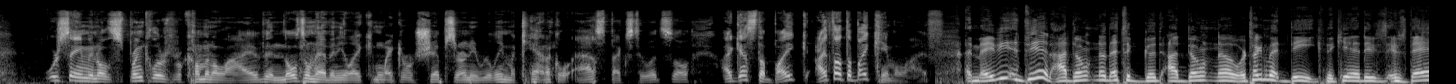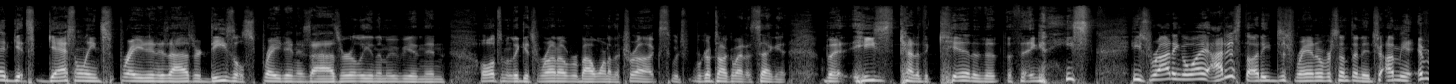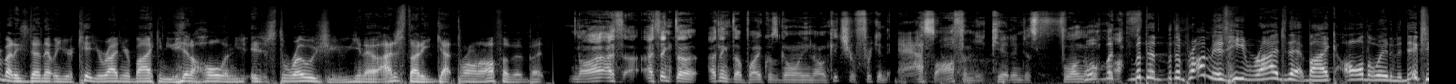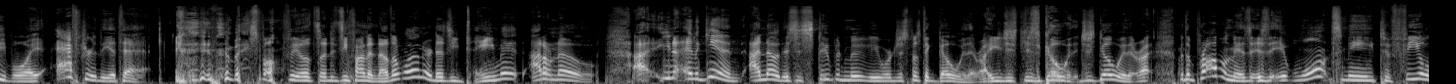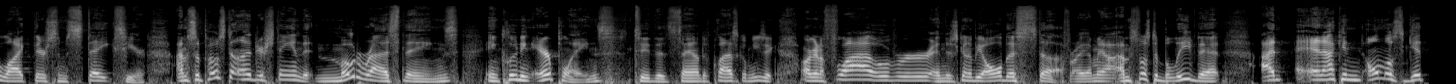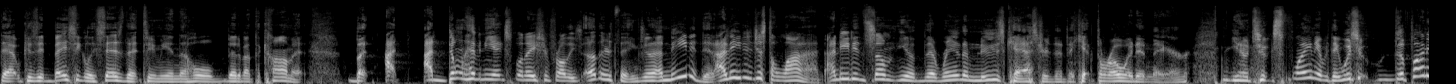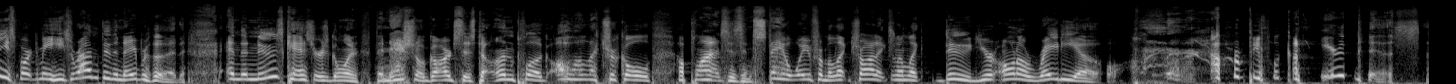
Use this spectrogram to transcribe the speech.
we're saying, you know, the sprinklers were coming alive and those don't have any like microchips or any really mechanical aspects to it. So I guess the bike, I thought the bike came alive. And Maybe it did. I don't know. That's a good. I don't know. We're talking about Deke, the kid whose whose dad gets gasoline sprayed in his eyes or diesel sprayed in his eyes early in the movie, and then ultimately gets run over by one of the trucks, which we're going to talk about in a second. But he's kind of the kid of the, the thing. He's he's riding away. I just thought he just ran over something. And, I mean, everybody's done that when you're a kid. You're riding your bike and you hit a hole and it just throws you. You know, I just thought he got thrown off of it, but No, I, I, th- I think the, I think the bike was going, you know, get your freaking ass off of me, kid, and just flung Well, him but off. but the but the problem is he rides that bike all the way to the Dixie Boy after the attack in the baseball field. So does he find another one or does he tame it? I don't know. I, you know, and again, I know this is stupid movie. We're just supposed to go with it, right? You just just go with it, just go with it, right? But the problem is, is it wants me to feel like there's some stakes here. I'm supposed to understand that motorized things, including airplanes, to the sound of classical music, are going to fly over, and there's going to be all this stuff, right? I mean, I, I'm supposed to believe that, I and I can almost get that because it basically says that to me in the whole bit about the comet. But I I don't have any explanation for all these other things, and I needed it. I needed just a line. I needed some, you know, the random newscaster that they kept throwing in there, you know, to explain everything. Which the funniest part to me, he's riding through the neighborhood, and the newscaster is going, "The National Guard says to unplug all electrical appliances and stay away from electronics," and I'm like, "Dude, you're on a radio. How are people going to hear this?"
